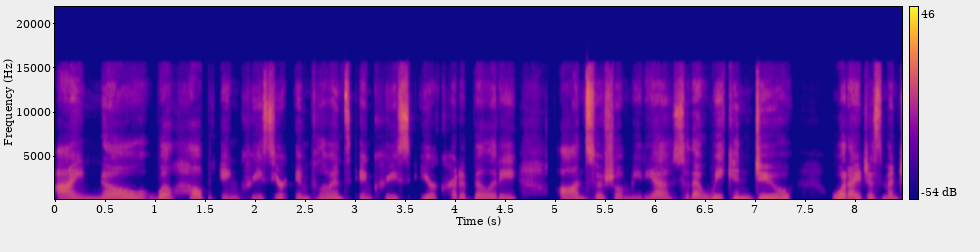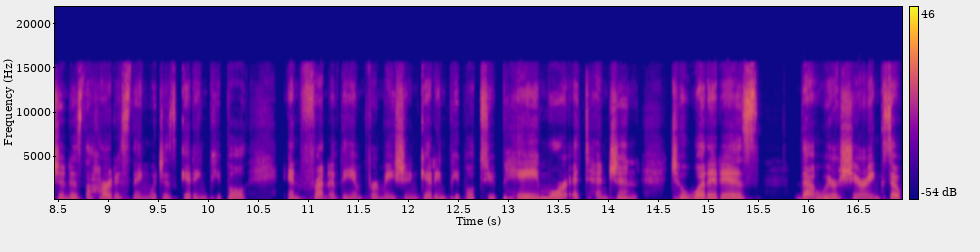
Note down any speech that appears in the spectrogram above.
I know will help increase your influence, increase your credibility on social media so that we can do what I just mentioned is the hardest thing, which is getting people in front of the information, getting people to pay more attention to what it is that we're sharing. So,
